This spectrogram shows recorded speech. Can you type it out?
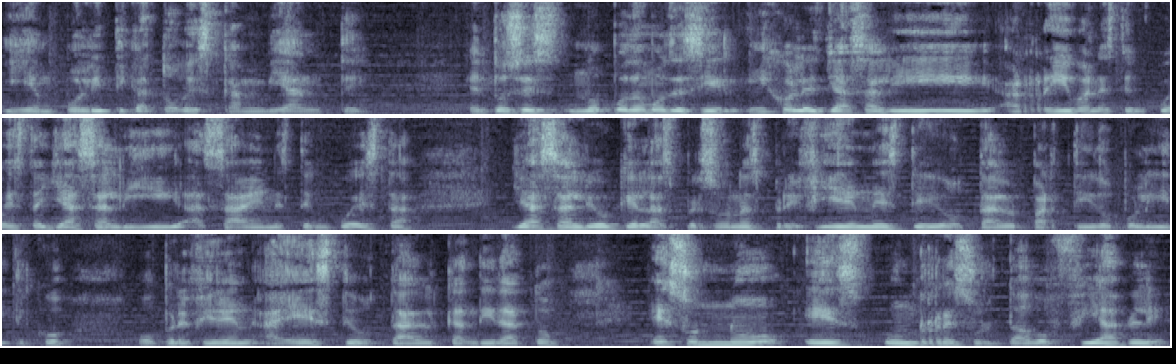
y en política todo es cambiante. Entonces no podemos decir, híjoles, ya salí arriba en esta encuesta, ya salí asá en esta encuesta, ya salió que las personas prefieren este o tal partido político o prefieren a este o tal candidato. Eso no es un resultado fiable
